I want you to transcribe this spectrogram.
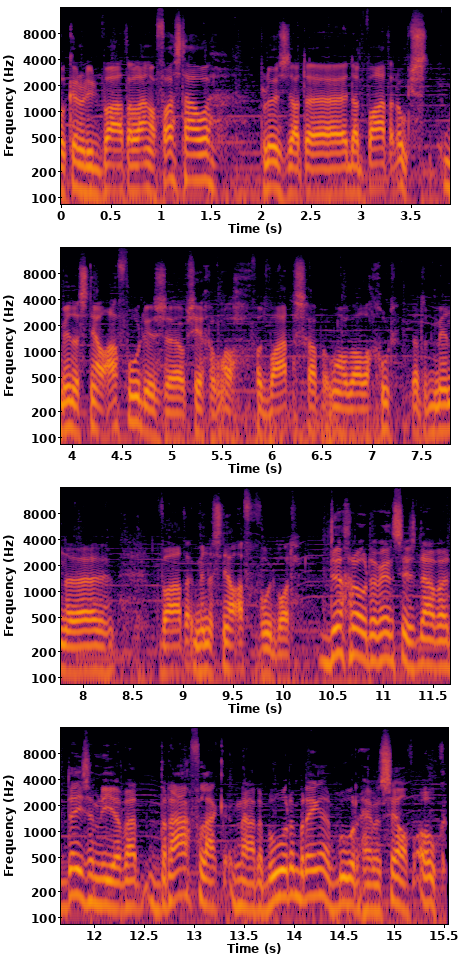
we kunnen het water langer vasthouden. Plus dat, uh, dat water ook minder snel afvoert. Dus op zich oh, voor het waterschap ook nog wel goed. Dat het minder water minder snel afgevoerd wordt. De grote wens is dat we op deze manier wat draagvlak naar de boeren brengen. De boeren hebben zelf ook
